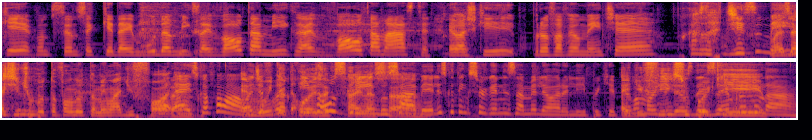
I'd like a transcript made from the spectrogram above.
que aconteceu, não sei o que, daí muda a mix, aí volta a mix, aí volta a master. Eu acho que provavelmente é por causa disso mesmo. Mas é que, tipo, eu tô falando também lá de fora. É isso que eu ia falar. É lá de- muita então, coisa então que os sai gringos, nessa- sabe? Eles que têm que se organizar melhor ali, porque, pelo amor de difícil Deus, dezembro porque- não dá.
